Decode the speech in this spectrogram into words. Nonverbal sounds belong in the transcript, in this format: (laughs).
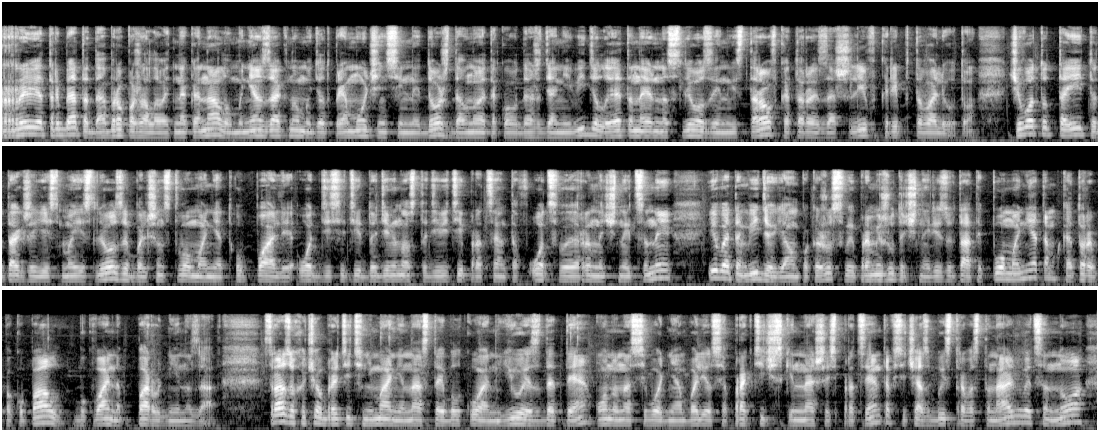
Привет, ребята, добро пожаловать на канал. У меня за окном идет прям очень сильный дождь, давно я такого дождя не видел, и это, наверное, слезы инвесторов, которые зашли в криптовалюту. Чего тут таить, то также есть мои слезы, большинство монет упали от 10 до 99% от своей рыночной цены, и в этом видео я вам покажу свои промежуточные результаты по монетам, которые покупал буквально пару дней назад. Сразу хочу обратить внимание на стейблкоин USDT, он у нас сегодня обвалился практически на 6%, сейчас быстро восстанавливается, но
